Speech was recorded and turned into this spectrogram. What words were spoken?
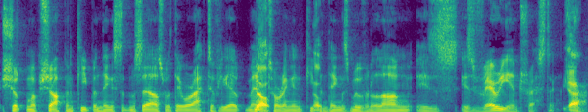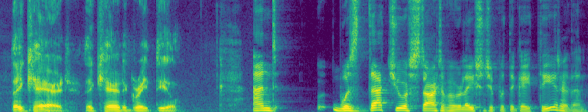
shutting up shop and keeping things to themselves, but they were actively out mentoring no, and keeping no. things moving along is is very interesting. Yeah, they cared. They cared a great deal. And was that your start of a relationship with the Gate Theatre then?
